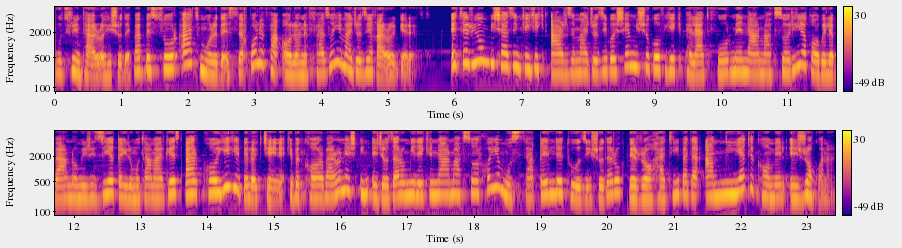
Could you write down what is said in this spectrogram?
بوترین طراحی شده و به سرعت مورد استقبال فعالان فضای مجازی قرار گرفت. اتریوم بیش از اینکه یک ارز مجازی باشه میشه گفت یک پلتفرم نرم افزاری قابل برنامه ریزی غیر متمرکز بر پایه بلاکچینه که به کاربرانش این اجازه رو میده که نرم افزارهای مستقل توضیح شده رو به راحتی و در امنیت کامل اجرا کنند.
